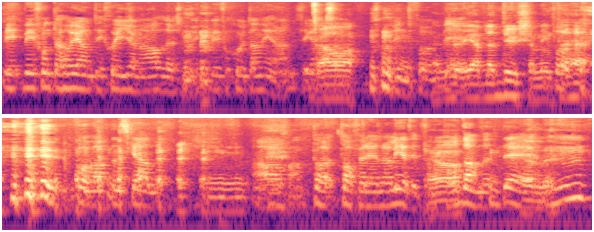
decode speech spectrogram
Vi, vi får inte höja den till skyarna alldeles för mycket. Vi får skjuta ner den lite grann. Ja, Så vi inte får bli jävla douche om inte Får- här. på vattenskalle. Mm. Ja, fan. Ta, ta föräldraledigt från Ja, poddandet. Det, är- eller- mm,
